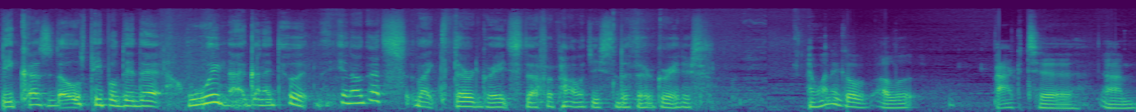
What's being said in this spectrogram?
because those people did that, we're not going to do it. You know, that's like third grade stuff. Apologies to the third graders. I want to go a little back to um,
